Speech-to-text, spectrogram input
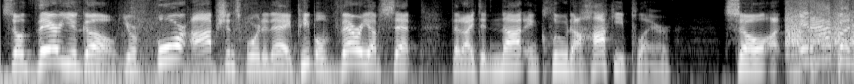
So there you go. Your four options for today. People very upset that I did not include a hockey player. So uh, it happened.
